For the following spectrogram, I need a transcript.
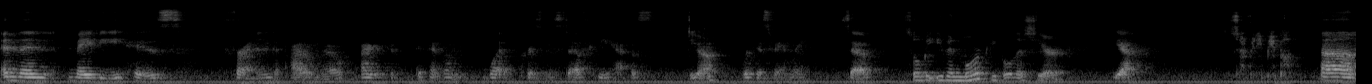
and then maybe his friend. I don't know. I it depends on what Christmas stuff he has Yeah. with his family. So So it'll be even more people this year. yeah. So many people. Um,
